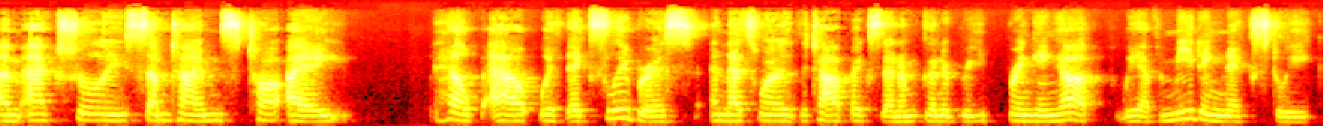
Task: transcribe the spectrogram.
I'm actually sometimes taught, I help out with Ex Libris, and that's one of the topics that I'm going to be bringing up. We have a meeting next week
